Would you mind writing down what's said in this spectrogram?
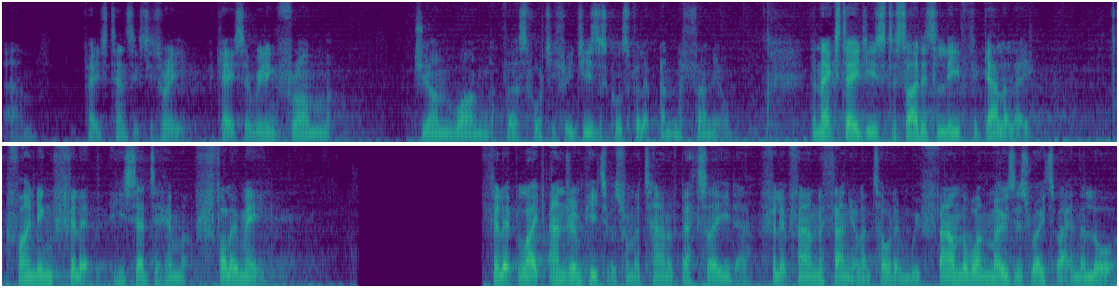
Um, page 1063. Okay, so reading from John 1, verse 43. Jesus calls Philip and Nathanael. The next day, Jesus decided to leave for Galilee. Finding Philip, he said to him, Follow me. Philip, like Andrew and Peter, was from the town of Bethsaida. Philip found Nathanael and told him, We've found the one Moses wrote about in the law,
